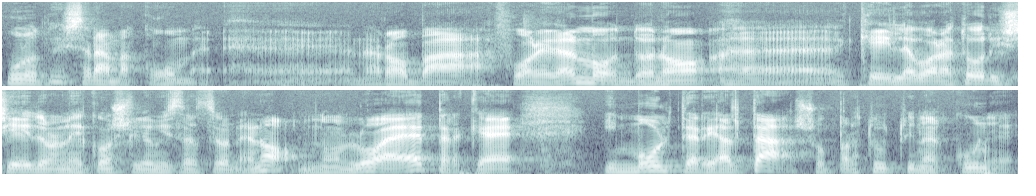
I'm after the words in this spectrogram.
Uno penserà, ma come? È una roba fuori dal mondo, no? Eh, che i lavoratori siedono nel consiglio di amministrazione. No, non lo è perché in molte realtà, soprattutto in alcune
